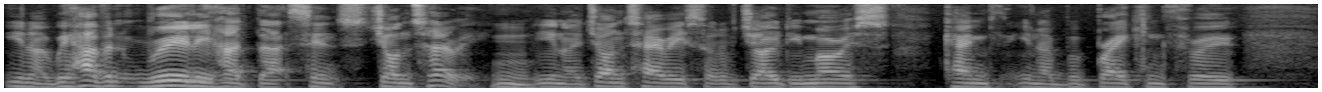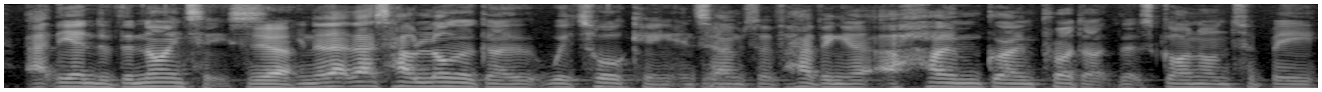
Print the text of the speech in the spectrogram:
you know, we haven't really had that since John Terry. Mm. You know, John Terry, sort of Jody Morris came, you know, were breaking through at the end of the 90s. Yeah. You know, that, that's how long ago we're talking in terms of having a, a homegrown product that's gone on to be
